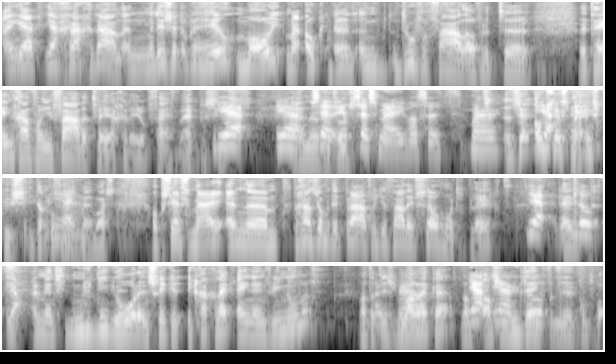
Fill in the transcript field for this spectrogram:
En jij hebt, ja, graag gedaan. En Melissa heeft ook een heel mooi, maar ook een, een droevig verhaal over het, eh het heengaan van je vader twee jaar geleden op 5 mei precies. Ja, ja En, op, eh, zes, was- op 6 mei was het. Maar, ze- oh, ja. 6 mei, excuus. Ik dacht dat het Ja. 5 mei was. Op 6 mei. En ehm, we gaan zo meteen praten, want je vader heeft zelfmoord gepleegd. Ja, dat en, klopt. eh, ja, en mensen die nu niet horen en schrikken. Ik ga gelijk 113 noemen. Want dat is belangrijk, hè? Want Ja, als je ja, nu klopt. denkt van... er komt Voor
